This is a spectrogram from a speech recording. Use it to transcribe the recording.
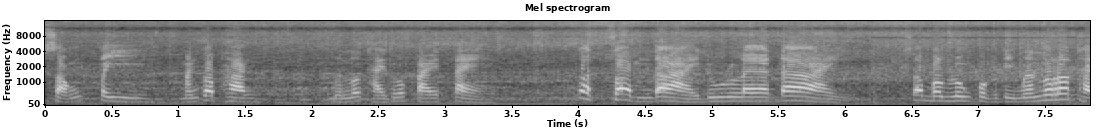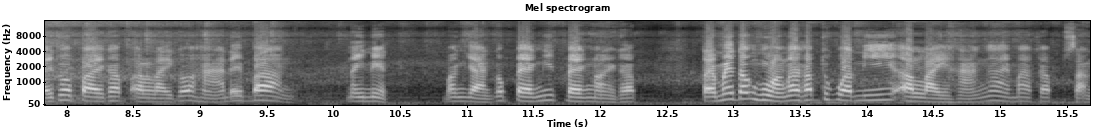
12 ปี มันก็พังเหมือนรถไถทั่วไปแต่ก็ซ่อมได้ดูแลได้ ซ่อมบำรุงปกติเหมือนรถไถทั่วไปครับอะไรก็หาได้บ้างในเน็ต บางอย่างก็แปลงนิดแปลงหน่อยครับ แต่ไม่ต้องห่วงนะครับ ทุกวันนี้อะไรหาง่ายมากครับ สั่ง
